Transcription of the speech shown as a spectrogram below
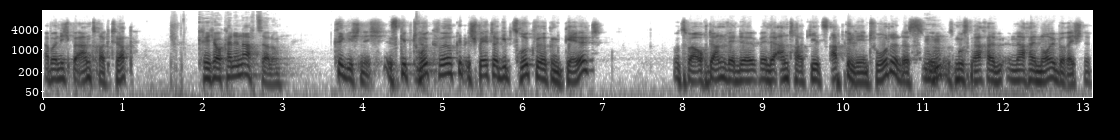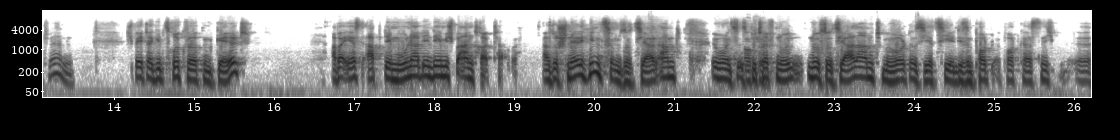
aber nicht beantragt habe, kriege ich auch keine Nachzahlung. Kriege ich nicht. Es gibt rückwirkend, später gibt es rückwirkend Geld. Und zwar auch dann, wenn der, wenn der Antrag jetzt abgelehnt wurde. Das, mhm. das muss nachher, nachher neu berechnet werden. Später gibt es rückwirkend Geld aber erst ab dem Monat, in dem ich beantragt habe. Also schnell hin zum Sozialamt. Übrigens, es okay. betrifft nur, nur Sozialamt. Wir wollten es jetzt hier in diesem Pod Podcast nicht äh,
